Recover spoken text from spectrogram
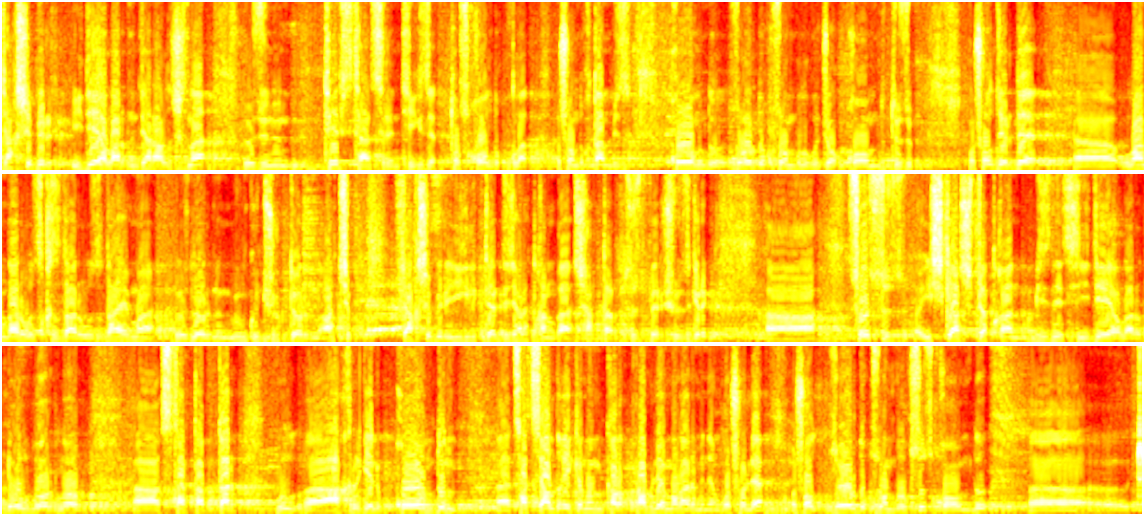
жакшы бир идеялардын жаралышына өзүнүн терс таасирин тийгизет тоскоолдук кылат. Ошондуктан биз коомду зордук зомбулугу жок коомду түзүп ошол жерде уландарыбыз кыздарыбыз дайыма өзүлөрүнүн мүмкүнчүлүктөрүн ачып жакшы бир ийгиликтерди жаратканга шарттарды түзүп беришибиз керек. Сөзсүз ишке ашып жаткан бизнес идеялар долбоорлор стартаптар бул акыры келип коомдун социалдык экономикалык проблемалары менен кошо эле ошол зордук зомбулуксуз коомду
